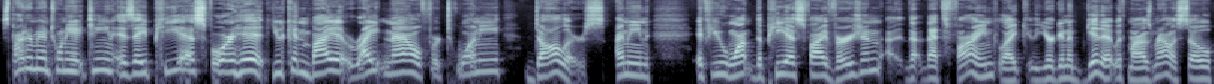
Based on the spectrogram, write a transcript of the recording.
Spider Man 2018 is a PS4 hit. You can buy it right now for $20. I mean, if you want the PS5 version, uh, that, that's fine. Like, you're going to get it with Miles Morales. So,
